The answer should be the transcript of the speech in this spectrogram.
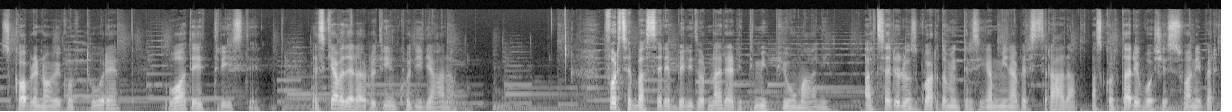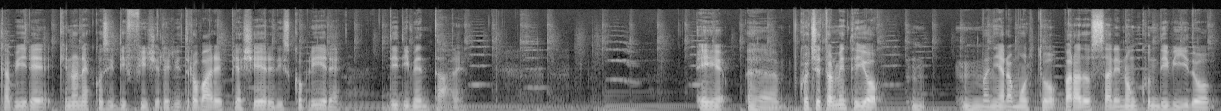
scopre nuove culture, vuote e tristi, è schiava della routine quotidiana. Forse basterebbe ritornare a ritmi più umani, alzare lo sguardo mentre si cammina per strada, ascoltare voci e suoni per capire che non è così difficile ritrovare il piacere di scoprire, di diventare. E eh, concettualmente io in maniera molto paradossale non condivido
